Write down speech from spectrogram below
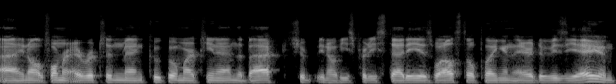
uh, you know, former Everton man Cuco Martina in the back should you know he's pretty steady as well, still playing in the Eerste Divisie and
